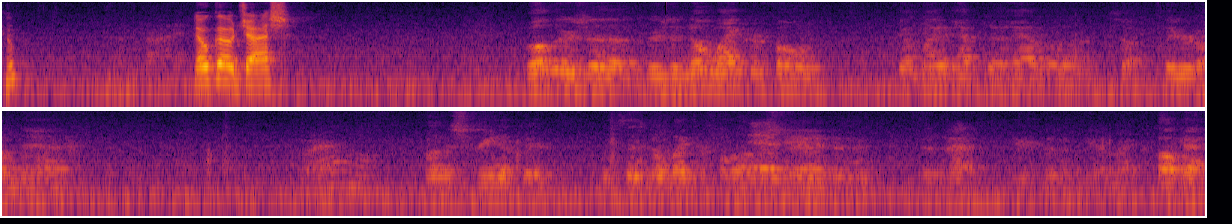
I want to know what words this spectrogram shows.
Nope. No go, Josh. Well, there's a, there's a no microphone, you might have to have uh, something cleared on that, on the screen up there. It says no microphone on the Yeah, screen. it doesn't, that, doesn't get a microphone. Okay, okay.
